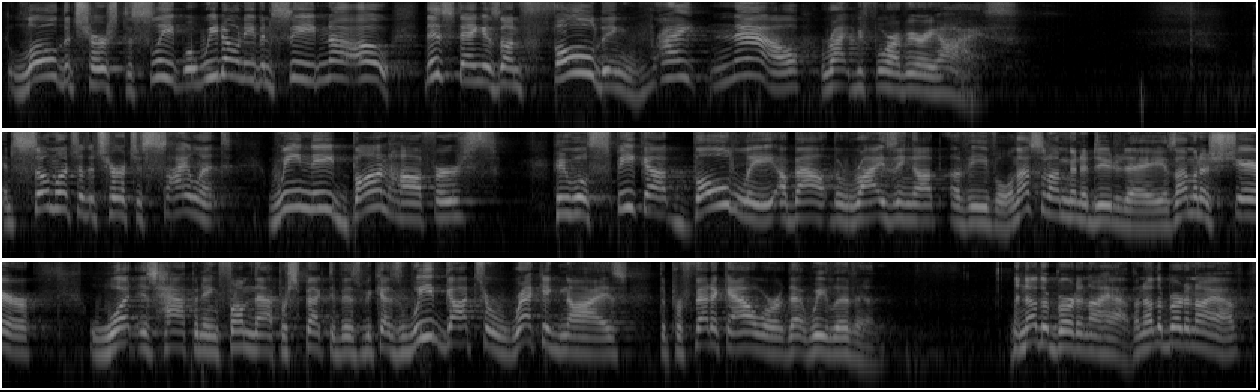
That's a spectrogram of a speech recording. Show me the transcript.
lulled the church to sleep where we don't even see, no, oh, this thing is unfolding right now, right before our very eyes. And so much of the church is silent. We need Bonhoeffers who will speak up boldly about the rising up of evil. And that's what I'm going to do today is I'm going to share what is happening from that perspective is because we've got to recognize the prophetic hour that we live in. Another burden I have, another burden I have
